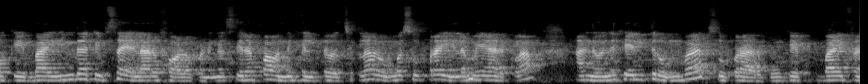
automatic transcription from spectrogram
ஓகே பாய் இந்த டிப்ஸை எல்லோரும் ஃபாலோ பண்ணுங்கள் சிறப்பாக வந்து ஹெல்த்தை வச்சுக்கலாம். ரொம்ப சூப்பராக இளமையாக இருக்கலாம். அண்ட் வந்து ஹெல்த் ரொம்ப சூப்பராக இருக்கும். ஓகே பாய் ஃப்ரெண்ட்ஸ்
